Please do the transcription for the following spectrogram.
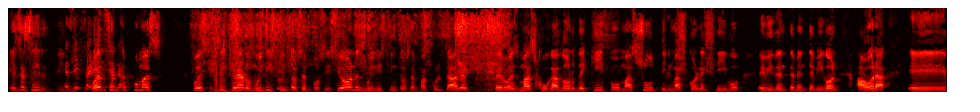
es decir, puede ser que Pumas pues sí, claro, muy distintos en posiciones, muy distintos en facultades, pero es más jugador de equipo, más útil, más colectivo, evidentemente Vigón. Ahora, eh,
